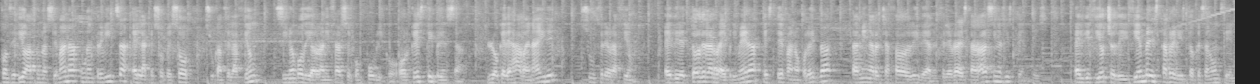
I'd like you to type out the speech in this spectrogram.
concedió hace una semana una entrevista en la que sopesó su cancelación si no podía organizarse con público, orquesta y prensa, lo que dejaba en aire su celebración. El director de la RAI Primera, Stefano Coletta, también ha rechazado la idea de celebrar esta gala sin asistentes. El 18 de diciembre está previsto que se anuncien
